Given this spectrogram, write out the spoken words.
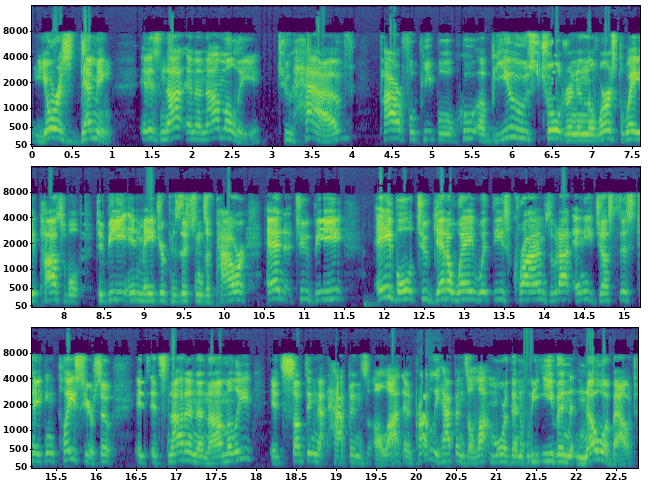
Joris Demmink, it is not an anomaly to have powerful people who abuse children in the worst way possible to be in major positions of power and to be able to get away with these crimes without any justice taking place here. So it, it's not an anomaly. It's something that happens a lot and probably happens a lot more than we even know about.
